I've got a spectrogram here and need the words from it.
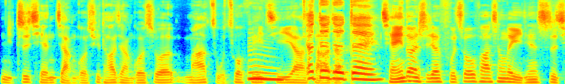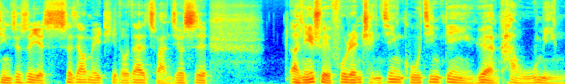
你之前讲过，徐涛讲过说妈祖坐飞机啊啥啊，的。对对对，前一段时间福州发生了一件事情，就是也是社交媒体都在转，就是。呃，临水夫人陈靖姑进电影院看《无名》，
